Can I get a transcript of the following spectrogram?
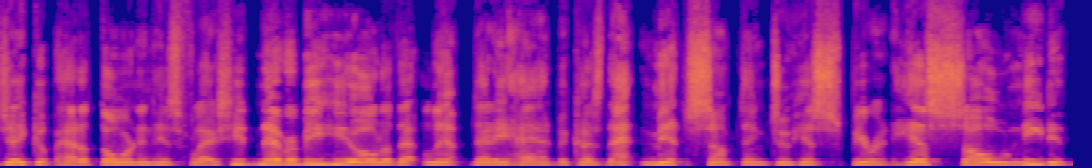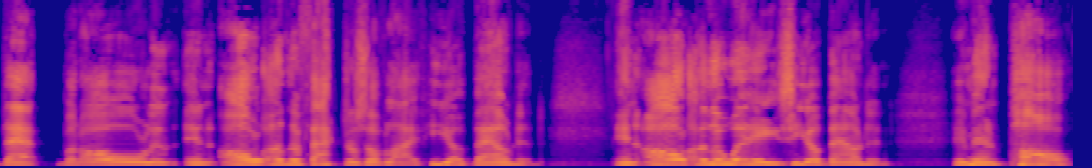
Jacob had a thorn in his flesh, he'd never be healed of that limp that he had because that meant something to his spirit. His soul needed that, but all in, in all other factors of life, he abounded. In all other ways, he abounded. Amen. Paul,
